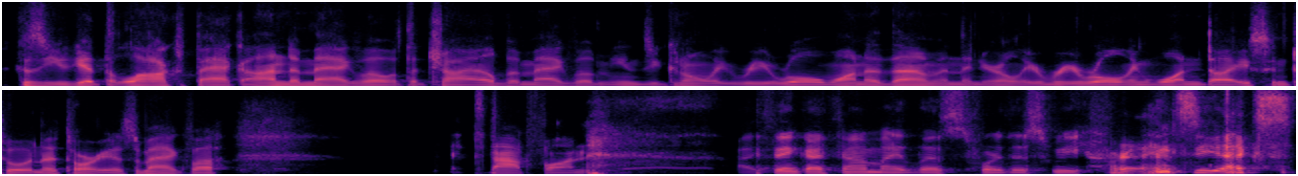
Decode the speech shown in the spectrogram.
because you get the locks back onto Magva with the child, but Magva means you can only re-roll one of them, and then you're only re-rolling one dice into a notorious Magva. It's not fun. I think I found my list for this week for NCX.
